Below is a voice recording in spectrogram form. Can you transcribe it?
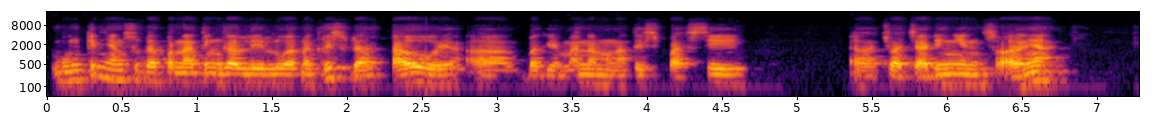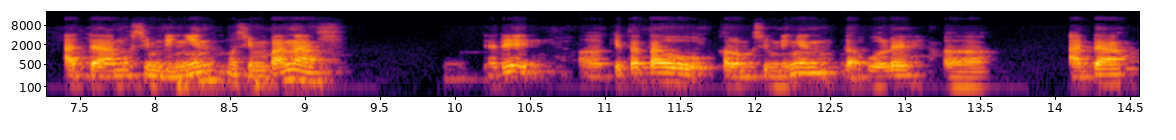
Mungkin yang sudah pernah tinggal di luar negeri sudah tahu ya uh, bagaimana mengantisipasi uh, cuaca dingin. Soalnya ada musim dingin, musim panas. Jadi uh, kita tahu kalau musim dingin nggak boleh uh, ada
